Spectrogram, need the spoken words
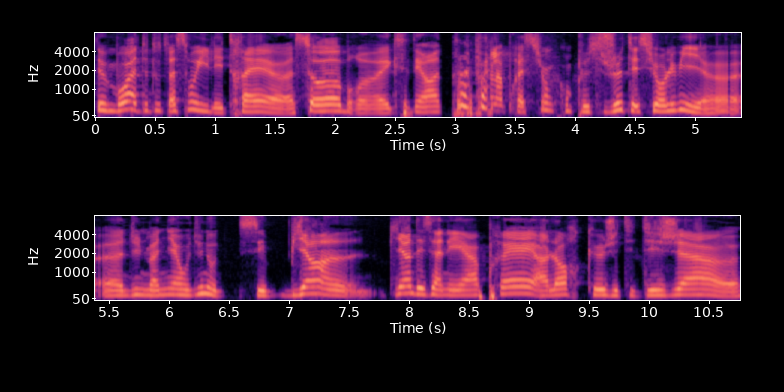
de, moi. De toute façon, il est très euh, sobre, etc. On pas l'impression qu'on peut se jeter sur lui d'une manière ou d'une autre. C'est bien, bien des années après, alors que j'étais déjà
